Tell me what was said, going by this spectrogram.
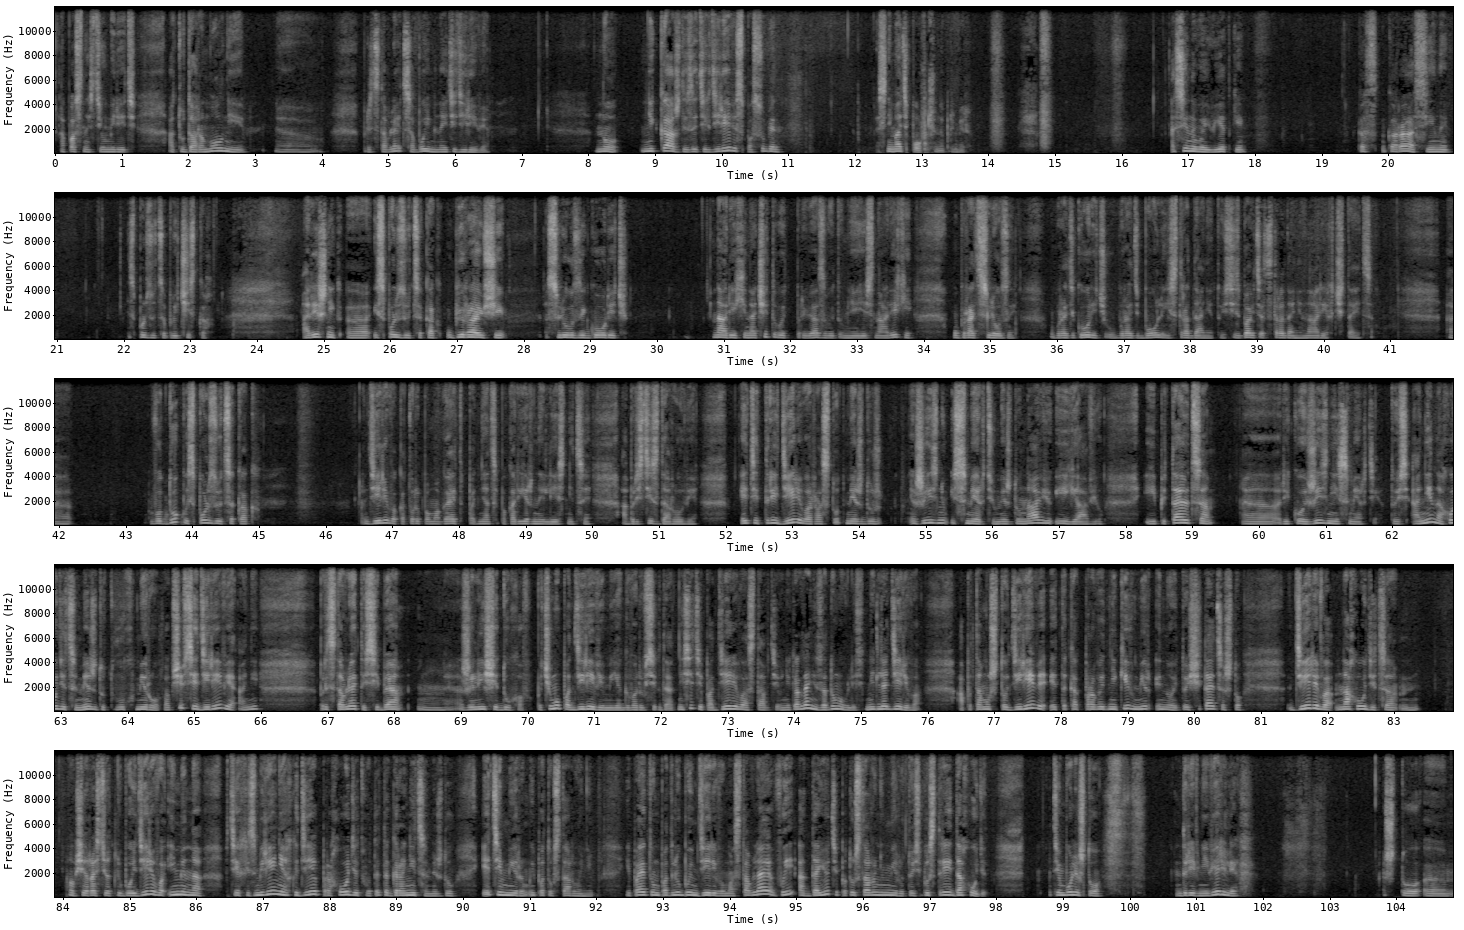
опасности умереть от удара молнии э, представляет собой именно эти деревья. Но не каждый из этих деревьев способен снимать порчу, например. Осиновые ветки, кора осины используются при чистках. Орешник э, используется как убирающий слезы, горечь. На орехи начитывают, привязывают. У меня есть на орехи убрать слезы, убрать горечь, убрать боль и страдания. То есть избавить от страданий. На орех читается. Э, вот дуб используется как дерево, которое помогает подняться по карьерной лестнице, обрести здоровье. Эти три дерева растут между жизнью и смертью, между навью и явью, и питаются э, рекой жизни и смерти. То есть они находятся между двух миров. Вообще все деревья, они представляет из себя жилище духов. Почему под деревьями, я говорю всегда, отнесите под дерево, оставьте его. Никогда не задумывались не для дерева, а потому что деревья – это как проводники в мир иной. То есть считается, что дерево находится вообще растет любое дерево именно в тех измерениях, где проходит вот эта граница между этим миром и потусторонним. И поэтому под любым деревом оставляя, вы отдаете потустороннему миру, то есть быстрее доходит. Тем более, что древние верили, что э,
